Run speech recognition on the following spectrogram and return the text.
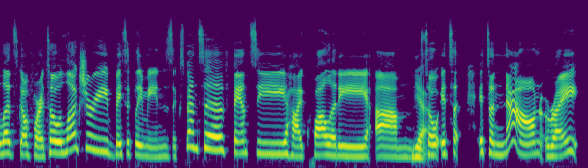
let's go for it. So, luxury basically means expensive, fancy, high quality. Um, Yeah. So it's a it's a noun, right?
